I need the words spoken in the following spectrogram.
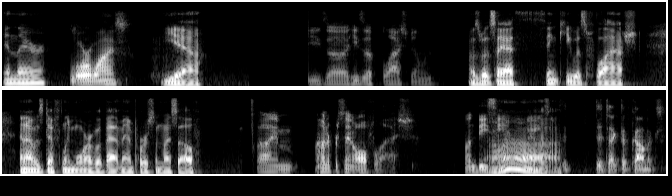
in there. Lore wise. Yeah, He's uh he's a Flash villain. I was about to say I think he was Flash, and I was definitely more of a Batman person myself. I'm 100% all Flash on DC. Ah, Detective Comics.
